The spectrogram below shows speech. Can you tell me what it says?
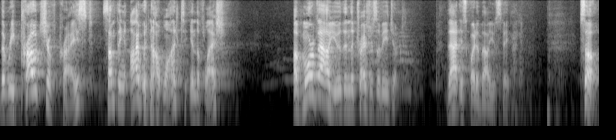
the reproach of Christ, something I would not want in the flesh, of more value than the treasures of Egypt. That is quite a value statement. So,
